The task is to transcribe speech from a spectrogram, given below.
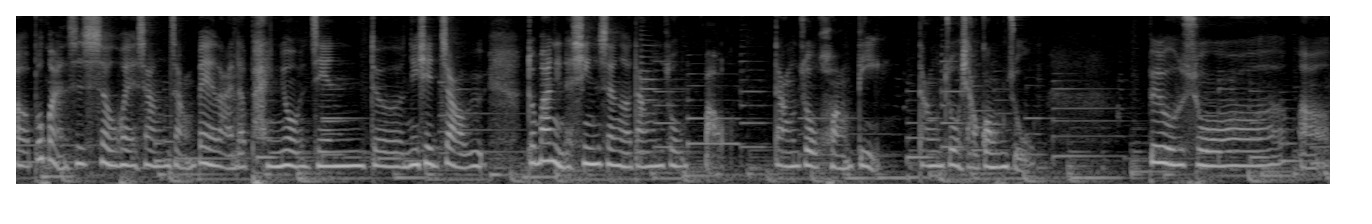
呃，不管是社会上长辈来的朋友间的那些教育，都把你的新生儿当做宝，当做皇帝，当做小公主。比如说，呃，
